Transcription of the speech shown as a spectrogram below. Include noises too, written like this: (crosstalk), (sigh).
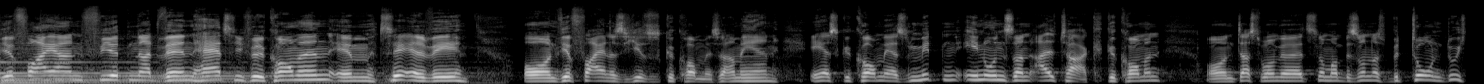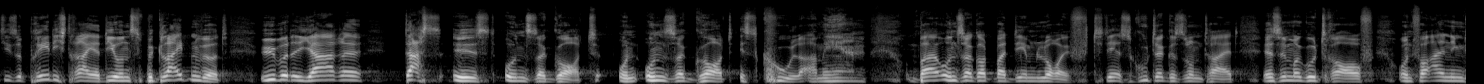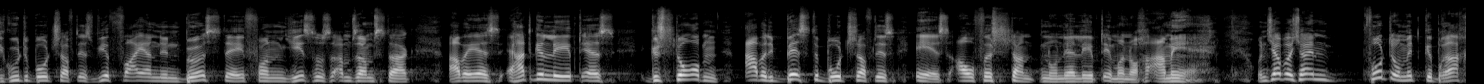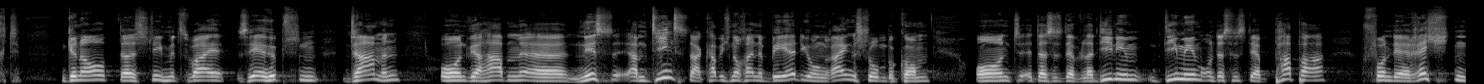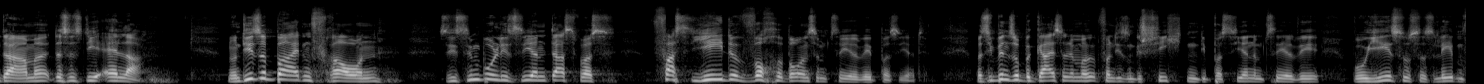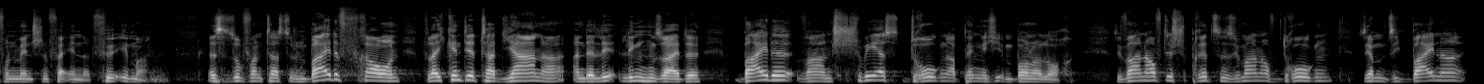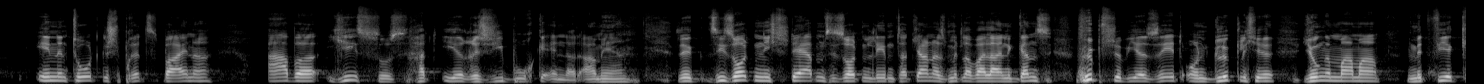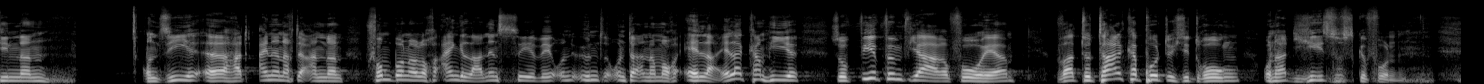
Wir feiern vierten Advent. Herzlich willkommen im CLW. Und wir feiern, dass Jesus gekommen ist. Amen. Er ist gekommen, er ist mitten in unseren Alltag gekommen. Und das wollen wir jetzt nochmal besonders betonen durch diese Predigtreihe, die uns begleiten wird über die Jahre das ist unser Gott und unser Gott ist cool. Amen. Bei unser Gott, bei dem läuft, der ist guter Gesundheit, er ist immer gut drauf und vor allen Dingen die gute Botschaft ist, wir feiern den Birthday von Jesus am Samstag, aber er, ist, er hat gelebt, er ist gestorben, aber die beste Botschaft ist, er ist auferstanden und er lebt immer noch. Amen. Und ich habe euch ein Foto mitgebracht. Genau, da stehe ich mit zwei sehr hübschen Damen. Und wir haben äh, Nis, am Dienstag habe ich noch eine Beerdigung reingeschoben bekommen. Und das ist der Wladimir Dimim und das ist der Papa von der rechten Dame, das ist die Ella. Nun, diese beiden Frauen, sie symbolisieren das, was fast jede Woche bei uns im CLW passiert. Was ich bin so begeistert immer von diesen Geschichten, die passieren im CLW, wo Jesus das Leben von Menschen verändert, für immer. Das ist so fantastisch. Und beide Frauen, vielleicht kennt ihr Tatjana an der linken Seite, beide waren schwerst drogenabhängig im Bonner Loch. Sie waren auf der Spritze, sie waren auf Drogen, sie haben sich beinahe in den Tod gespritzt, beinahe. Aber Jesus hat ihr Regiebuch geändert. Amen. Sie, sie, sollten nicht sterben, sie sollten leben. Tatjana ist mittlerweile eine ganz hübsche, wie ihr seht, und glückliche junge Mama mit vier Kindern. Und sie äh, hat eine nach der anderen vom Bonner Loch eingeladen ins CW und, und unter anderem auch Ella. Ella kam hier so vier, fünf Jahre vorher, war total kaputt durch die Drogen und hat Jesus gefunden.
